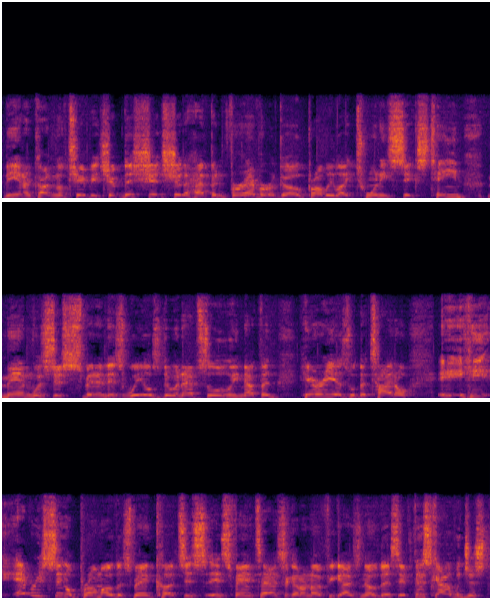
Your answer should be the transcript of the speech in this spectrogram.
the Intercontinental Championship. This shit should have happened forever ago, probably like 2016. Man was just spinning his wheels, doing absolutely nothing. Here he is with the title. Eh, he Every single promo this man cuts is, is fantastic. I don't know if you guys know this. If this guy would just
